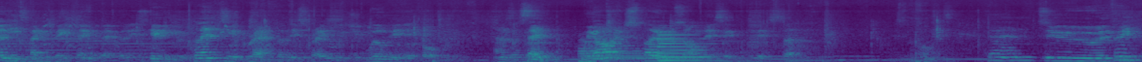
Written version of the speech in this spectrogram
don't need to make a big thing of it, but it's giving you plenty of breath for this phrase, which you will need it for. And as I say, we are exposed on this, this, uh, this performance. One, two, three.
